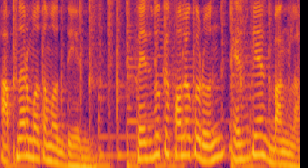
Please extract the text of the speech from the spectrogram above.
আপনার মতামত দিন। ফেসবুকে ফলো করুন এস বাংলা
